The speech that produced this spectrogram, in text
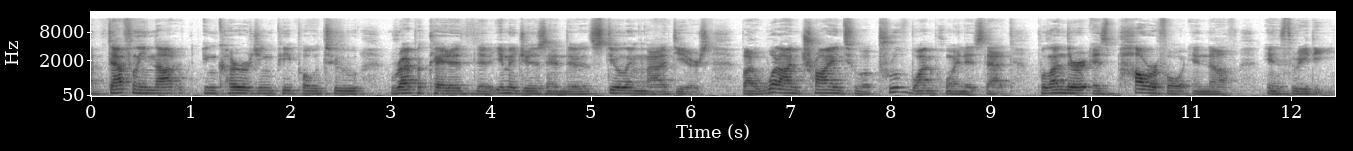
I'm definitely not encouraging people to replicate the images and the stealing ideas. But what I'm trying to prove one point is that Blender is powerful enough in 3D.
